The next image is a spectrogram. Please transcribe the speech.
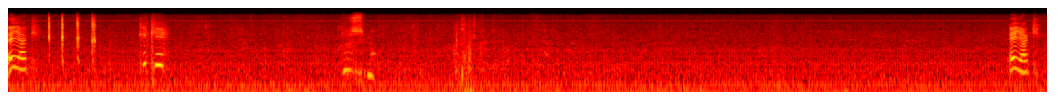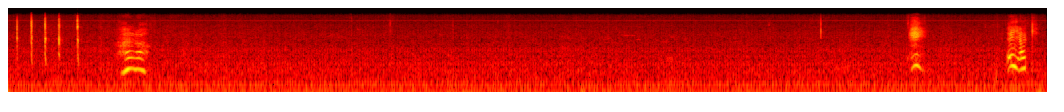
Hé Yak. Kiki. Doucement. Hé Yak. Voilà. Hé. Hé Yak.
